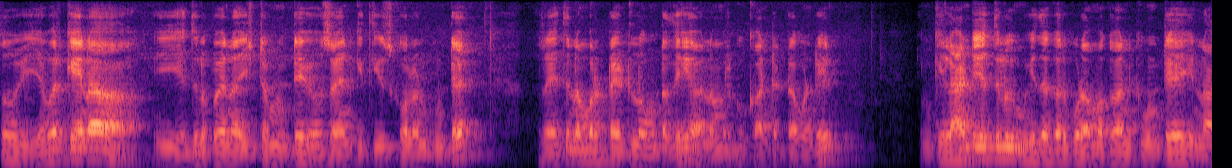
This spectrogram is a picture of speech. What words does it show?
సో ఎవరికైనా ఈ ఎద్దులపైన ఇష్టం ఉంటే వ్యవసాయానికి తీసుకోవాలనుకుంటే రైతు నంబర్ టైటిల్లో ఉంటుంది. ఆ నెంబర్కు కాంటాక్ట్ అవ్వండి. ఇంక ఇలాంటి ఎద్దులు మీ దగ్గర కూడా అమ్మకానికి ఉంటే నా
